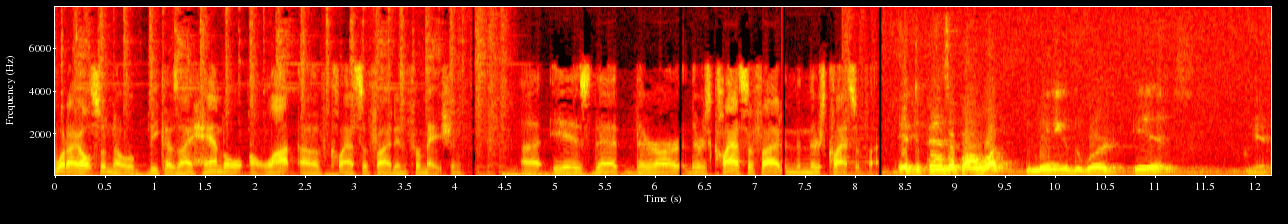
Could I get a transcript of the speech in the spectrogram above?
what I also know, because I handle a lot of classified information, uh, is that there are there's classified and then there's classified. It depends upon what the meaning of the word is. Yes.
